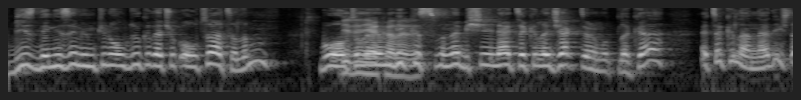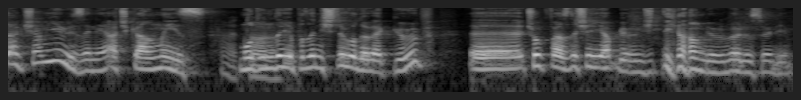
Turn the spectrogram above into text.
biz denize mümkün olduğu kadar çok olta atalım. Bu Birini oltaların bir yakalarız. kısmına bir şeyler takılacaktır mutlaka. E takılanlar da işte akşam yeriz hani aç kalmayız Evet, modunda doğru. yapılan işler olarak görüp e, çok fazla şey yapmıyorum, ciddiye almıyorum öyle söyleyeyim.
